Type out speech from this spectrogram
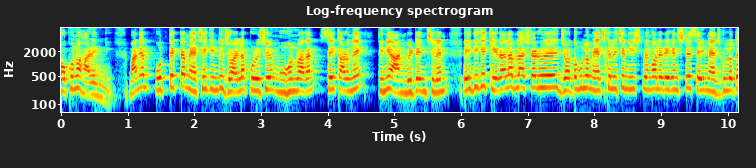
কখনো হারেননি। মানে প্রত্যেকটা ম্যাচে কিন্তু জয়লাভ করেছে মোহনবাগান, সেই কারণে তিনি আনবিটেন ছিলেন। এইদিকে কেরালা ব্লাস্টার হয়ে যতগুলো ম্যাচ খেলেছেন ইস্ট বেঙ্গলের এগেনস্টে সেই ম্যাচগুলোতে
